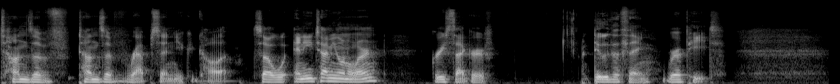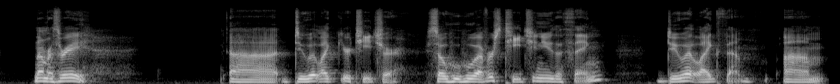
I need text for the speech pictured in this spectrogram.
tons of tons of reps in, you could call it. So anytime you want to learn, grease that groove. Do the thing. Repeat. Number three, uh, do it like your teacher. So whoever's teaching you the thing, do it like them. Um,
